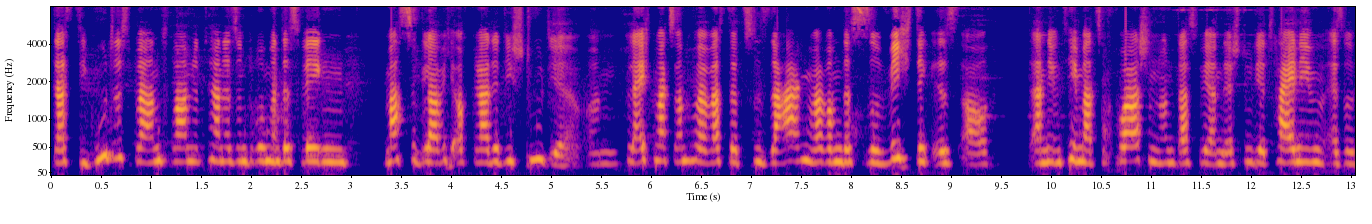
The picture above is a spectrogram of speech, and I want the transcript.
dass die gut ist bei uns Frauen mit Turner-Syndrom und deswegen machst du, glaube ich, auch gerade die Studie. Und vielleicht magst du auch noch mal was dazu sagen, warum das so wichtig ist, auch an dem Thema zu forschen und dass wir an der Studie teilnehmen. Also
